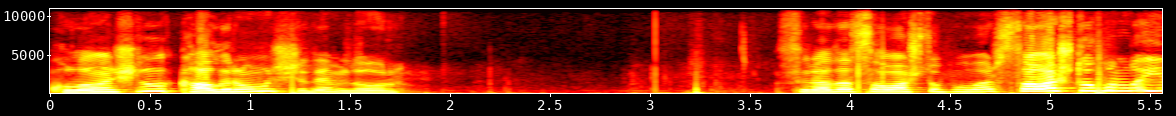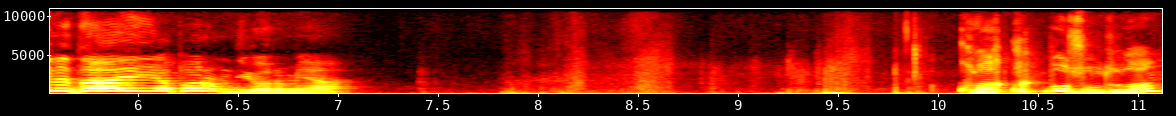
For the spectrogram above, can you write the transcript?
Kullanışlılık kaldırılmıştı değil mi? Doğru. Sırada savaş topu var. Savaş topunda yine daha iyi yaparım diyorum ya. Kulaklık bozuldu lan.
